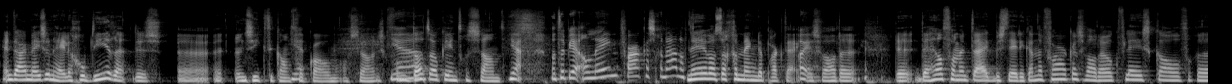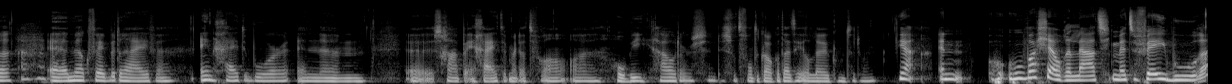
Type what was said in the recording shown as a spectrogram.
en daarmee zo'n hele groep dieren dus uh, een, een, ziekte kan ja. voorkomen of zo. Dus ik vond ja. dat ook interessant. Ja, want heb jij alleen varkens gedaan? Of? Nee, het was een gemengde praktijk. Oh, ja. Dus we hadden de, de helft van mijn tijd besteed ik aan de varkens. We hadden ook vleeskalveren, melkveebedrijven, één geitenboer en um, schapen en geiten, maar dat vooral hobbyhouders. Dus dat vond ik ook altijd heel leuk om te doen. Ja, en hoe was jouw relatie met de veeboeren?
